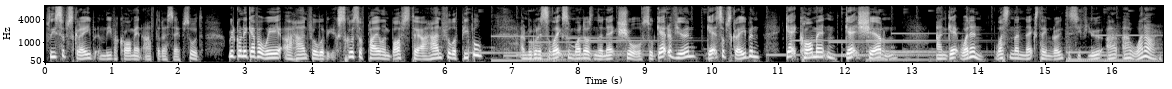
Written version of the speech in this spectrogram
please subscribe and leave a comment after this episode. We're going to give away a handful of exclusive Pyllon buffs to a handful of people, and we're going to select some winners in the next show. So get reviewing, get subscribing, get commenting, get sharing, and get winning. Listen in next time round to see if you are a winner.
